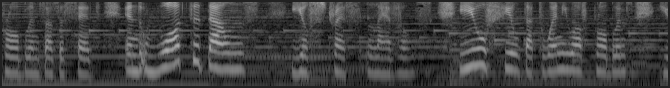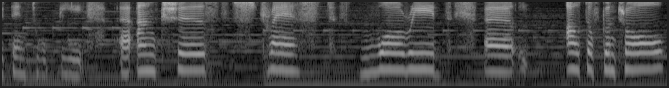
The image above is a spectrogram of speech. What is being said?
problems, as I said, and water downs your stress levels. You feel that when you have problems, you tend to be uh, anxious, stressed, worried, uh, out of control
